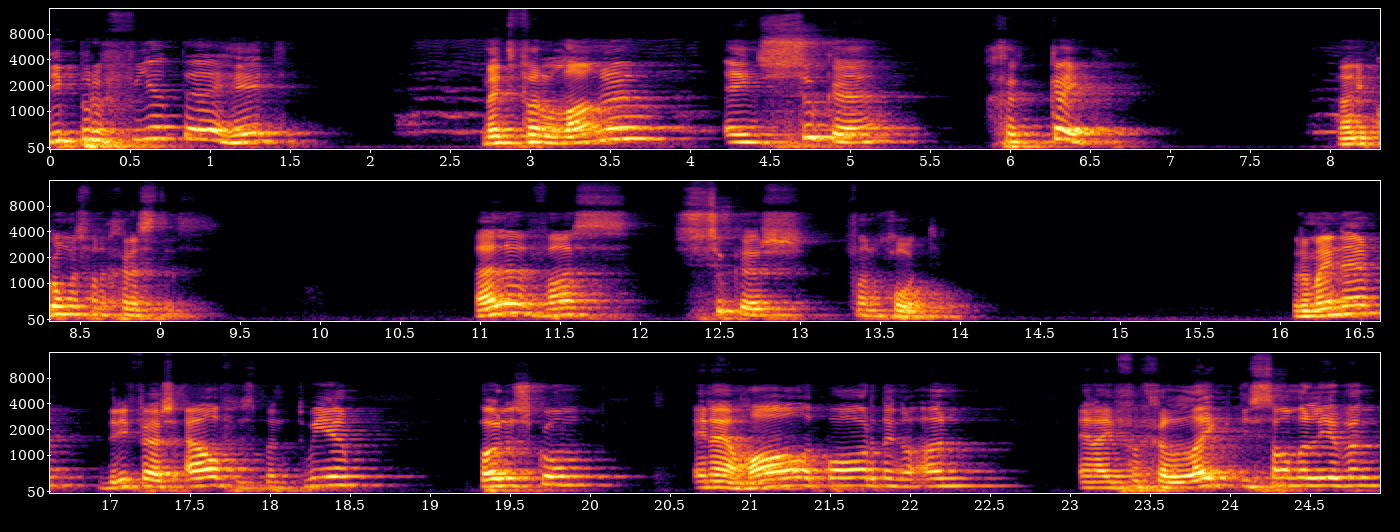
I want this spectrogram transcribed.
Die profete het met verlange en soeke gekyk na die koms van Christus. Hulle was soekers van God. Romeine 3 vers 11 is punt 2. Paulus kom en hy haal 'n paar dinge aan en hy vergelyk die samelewing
